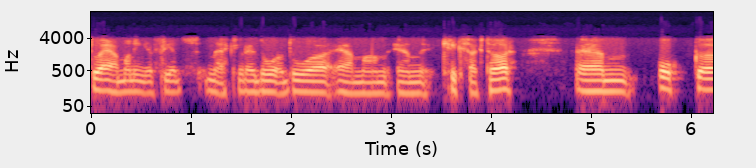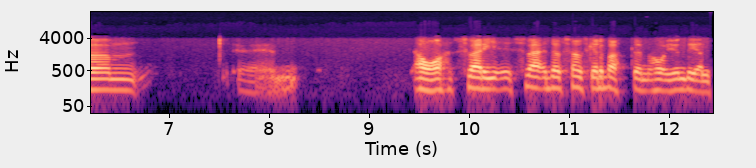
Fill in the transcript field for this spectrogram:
då är man ingen fredsmäklare, då, då är man en krigsaktör. Um, och um, ja, Sverige, den svenska debatten har ju en del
